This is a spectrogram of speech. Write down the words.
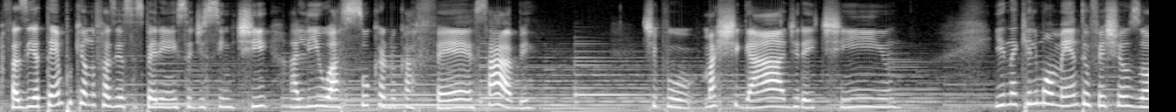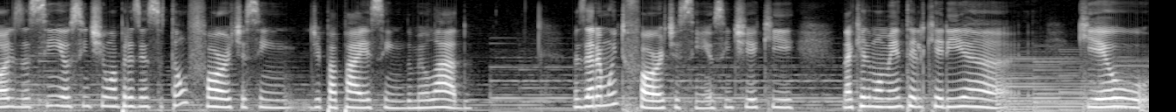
fazia tempo que eu não fazia essa experiência de sentir ali o açúcar do café, sabe? Tipo, mastigar direitinho. E naquele momento eu fechei os olhos assim, eu senti uma presença tão forte assim de papai assim do meu lado. Mas era muito forte assim, eu sentia que naquele momento ele queria que eu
